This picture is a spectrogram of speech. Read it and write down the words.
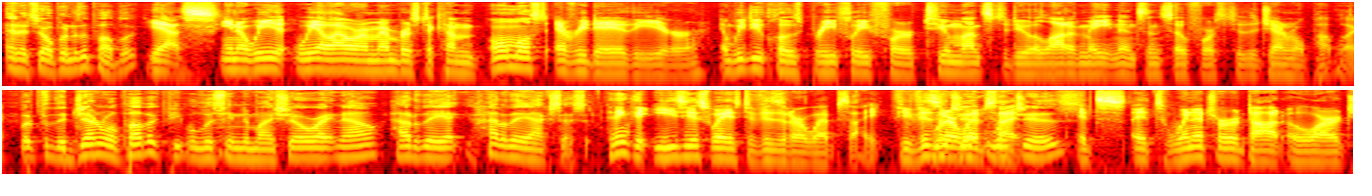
And it's open to the public. Yes, you know we we allow our members to come almost every day of the year, and we do close briefly for two months to do a lot of maintenance and so forth to the general public. But for the general public, people listening to my show right now, how do they how do they access it? I think the easiest way is to visit our website. If you visit Which our i- website, which is? it's it's winterthur.org,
